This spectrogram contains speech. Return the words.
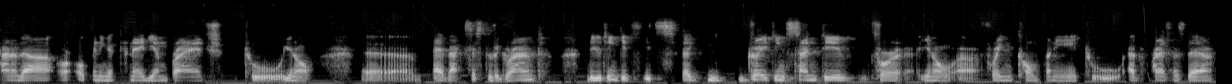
Canada or opening a Canadian branch to, you know, uh, have access to the grant? Do you think it's it's a great incentive for you know a foreign company to have a presence there?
